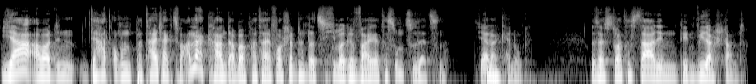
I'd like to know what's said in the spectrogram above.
Ja, aber den, der hat auch einen Parteitag zwar anerkannt, aber Parteivorstand hat sich immer geweigert, das umzusetzen, die Hm. Anerkennung. Das heißt, du hattest da den, den Widerstand.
